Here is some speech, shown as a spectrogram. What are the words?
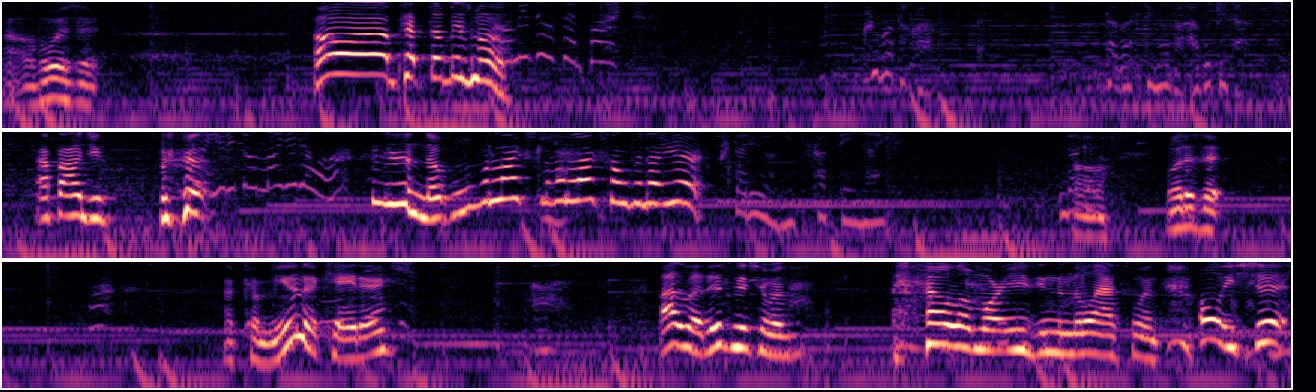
Uh oh who is it? Oh, Pepto-Bismol! I found you. no, relax, relax, Hunter, not yet. Oh, what is it? A communicator? By the way, this mission was hell of more easy than the last one. Holy shit.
